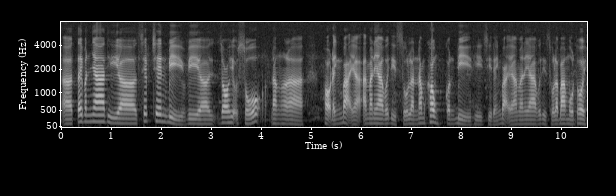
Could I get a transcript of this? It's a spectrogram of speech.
À, Tây Ban Nha thì uh, xếp trên Bỉ vì uh, do hiệu số đang là họ đánh bại Albania với tỷ số là 5-0 còn Bỉ thì chỉ đánh bại Albania với tỷ số là 3-1 thôi.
